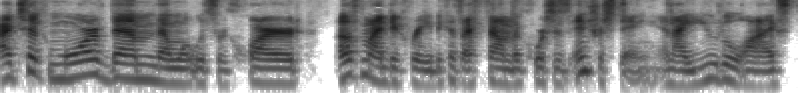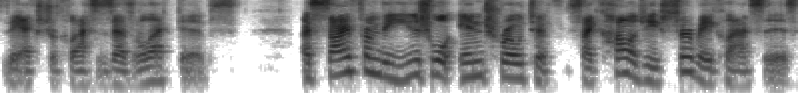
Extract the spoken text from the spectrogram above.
I took more of them than what was required of my degree because I found the courses interesting and I utilized the extra classes as electives. Aside from the usual intro to psychology survey classes,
